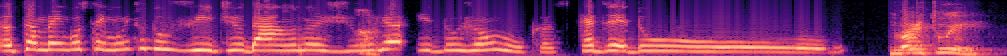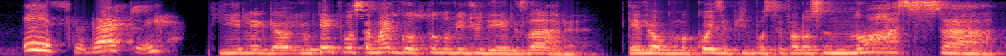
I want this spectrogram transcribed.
Eu também gostei muito do vídeo da Ana Júlia ah. e do João Lucas. Quer dizer, do. Do Arthur. Isso, do Arthur. Que legal. E o que é que você mais gostou no vídeo deles, Lara? Teve alguma coisa que você falou assim, nossa,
